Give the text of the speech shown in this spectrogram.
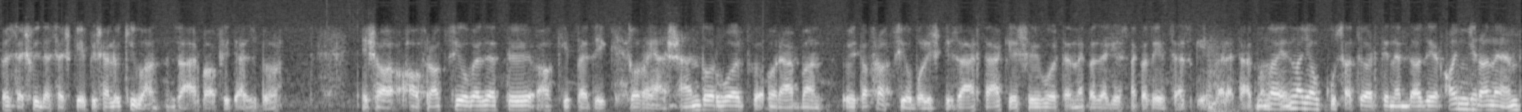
összes Fideszes képviselő ki van zárva a Fideszből. És a, a frakcióvezető, aki pedig Toraján Sándor volt korábban, őt a frakcióból is kizárták, és ő volt ennek az egésznek az éceszgépere. Tehát mondom, egy nagyon kusza történet, de azért annyira nem,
